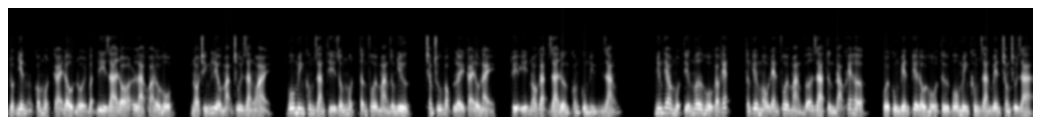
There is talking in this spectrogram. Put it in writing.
đột nhiên có một cái đầu nổi bật đi ra đó là khỏa đầu hổ, nó chính liều mạng chui ra ngoài, vô minh không gian thì giống một tầng phôi màng giống như, chăm chú bọc lấy cái đầu này, tùy ý nó gạt ra đường còn cùng hình dáng nhưng theo một tiếng mơ hồ gào thét, tầng kia màu đen phôi mảng vỡ ra từng đạo khe hở, cuối cùng viên kia đầu hổ từ vô minh không gian bên trong chui ra.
